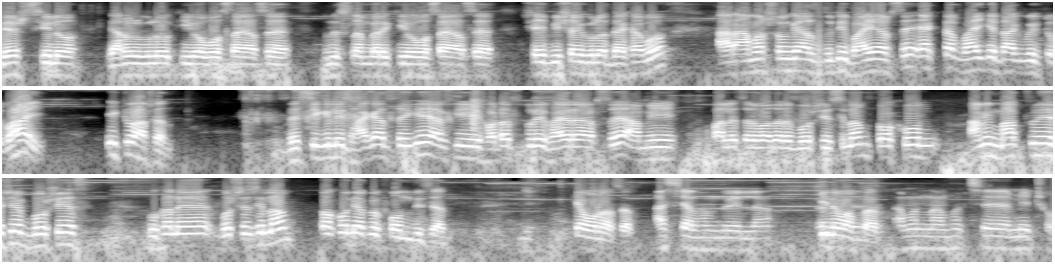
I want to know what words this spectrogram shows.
বেশ ছিল গারুলগুলো কি অবস্থায় আছে নুর ইসলাম ভাইয়ের কি অবস্থায় আছে, সেই বিষয়গুলো দেখাবো। আর আমার সঙ্গে আজ দুটি ভাই আসছে, একটা ভাইকে ডাকবো একটু। ভাই, একটু আসেন। বেসিক্যালি ঢাকা থেকে আর কি হঠাৎ করে ভাইরা আসছে, আমি পালেচর বাজারে বসেছিলাম, তখন আমি মাত্র এসে বসে, ওখানে বসেছিলাম, তখনই আপনি ফোন দিছেন কেমন আছেন? আছি আলহামদুলিল্লাহ। কি নাম আপনার? আমার নাম হচ্ছে মিঠু।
